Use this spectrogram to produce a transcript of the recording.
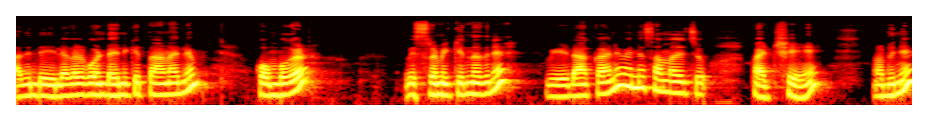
അതിന്റെ ഇലകൾ കൊണ്ട് എനിക്ക് തണലും കൊമ്പുകൾ വിശ്രമിക്കുന്നതിന് വീടാക്കാനും എന്നെ സമ്മതിച്ചു. പക്ഷേ അതിന്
